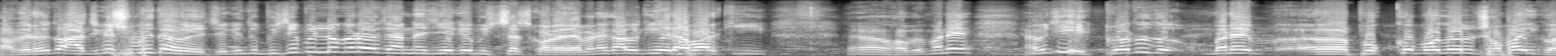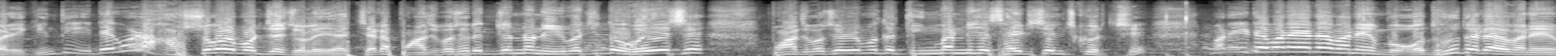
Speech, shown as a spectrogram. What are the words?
তাদের হয়তো আজকে সুবিধা হয়েছে, কিন্তু বিজেপির লোকেরাও জানে যে একে বিশ্বাস করা যাবে না। কালকে এর আবার কি হবে? মানে আমি বলছি একটু আধটু তো মানে পক্ষ বদল সবাই করে কিন্তু এটা একটা হাস্যকর পর্যায়ে চলে যাচ্ছে। এটা পাঁচ বছরের জন্য নির্বাচিত হয়েছে পাঁচ বছরের মধ্যে তিনবার নিজে সাইড চেঞ্জ করছে। মানে এটা মানে এটা মানে অদ্ভুত এটা মানে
